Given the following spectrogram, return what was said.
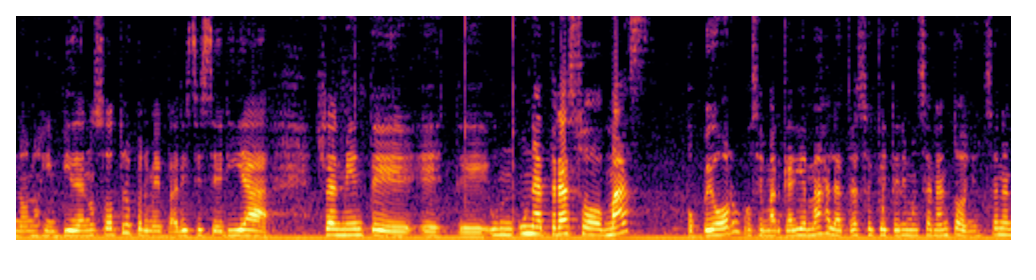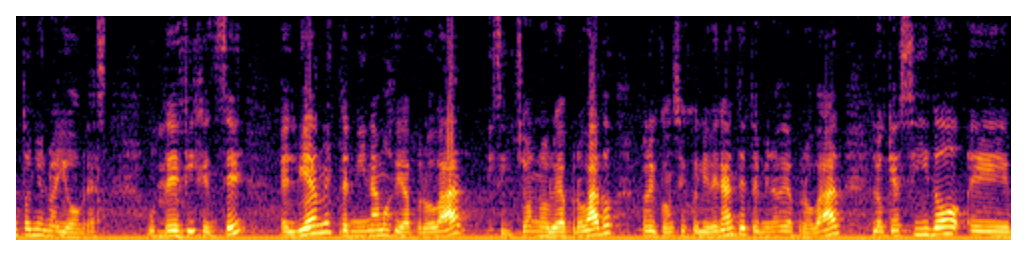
no nos impide a nosotros, pero me parece sería realmente este, un, atraso más o peor, o se marcaría más al atraso que tenemos en San Antonio. En San Antonio no hay obras. Ustedes fíjense, el viernes terminamos de aprobar, sí, yo no lo he aprobado, pero el Consejo Deliberante terminó de aprobar lo que ha sido eh,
